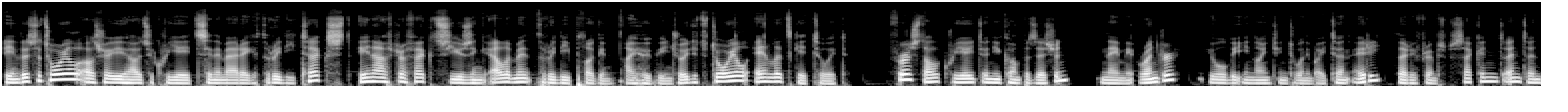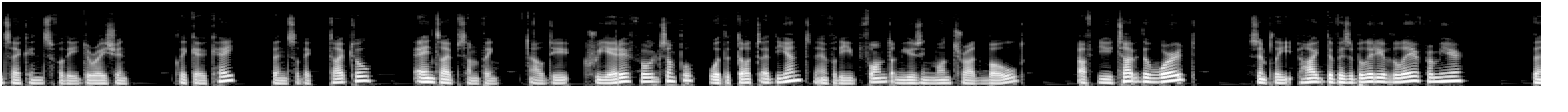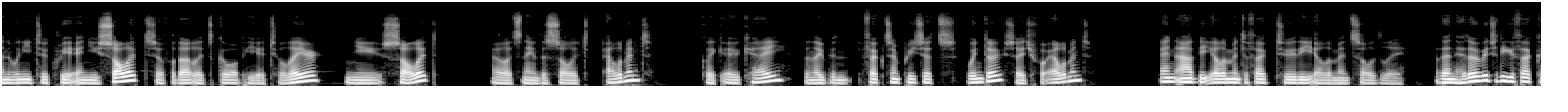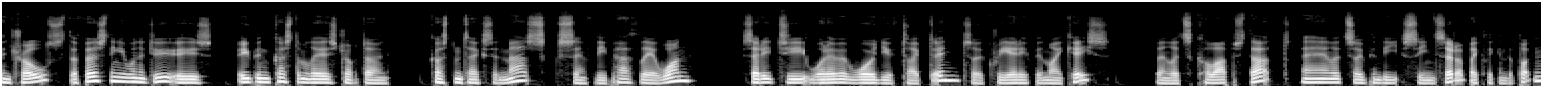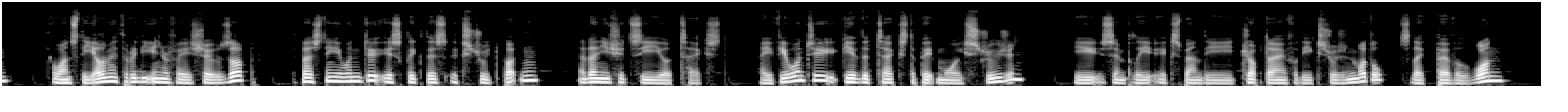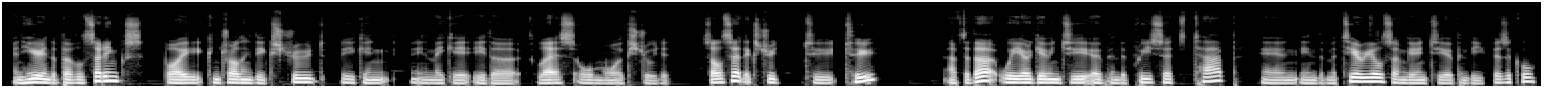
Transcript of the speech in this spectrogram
In this tutorial, I'll show you how to create cinematic 3D text in After Effects using Element 3D plugin. I hope you enjoyed the tutorial and let's get to it. First, I'll create a new composition, name it render. It will be in 1920 by 1080, 30 frames per second and 10 seconds for the duration. Click OK, then select the type tool and type something. I'll do creative, for example, with a dot at the end. And for the font, I'm using Montserrat Bold. After you type the word, simply hide the visibility of the layer from here. Then we need to create a new solid. So for that, let's go up here to layer, new solid. Let's name the solid element. Click OK, then open effects and presets window, search for element, and add the element effect to the element solid layer. Then head over to the effect controls. The first thing you want to do is open custom layers drop down, custom text and masks, and for the path layer 1, set it to whatever word you've typed in, so creative in my case. Then let's collapse that and let's open the scene setup by clicking the button. Once the Element 3D interface shows up, the first thing you want to do is click this extrude button and then you should see your text. Now if you want to give the text a bit more extrusion, you simply expand the drop down for the extrusion model, select bevel 1 and here in the bevel settings, by controlling the extrude, you can make it either less or more extruded. So I'll set extrude to 2 after that, we are going to open the presets tab and in the materials, I'm going to open the physical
